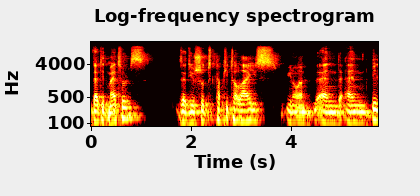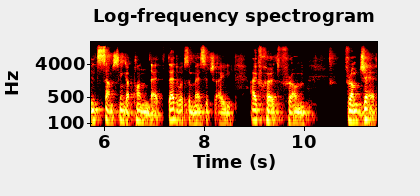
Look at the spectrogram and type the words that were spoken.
that it matters, that you should capitalize, you know, and, and, and build something upon that. That was a message I, I've heard from, from Jeff.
